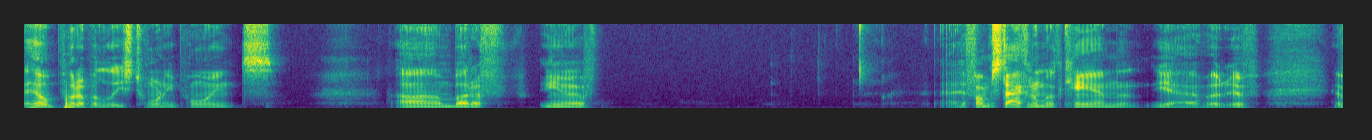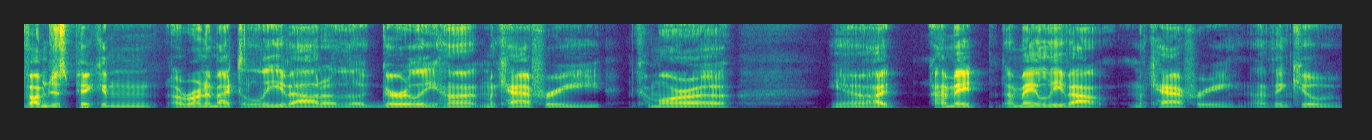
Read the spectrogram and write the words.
He'll put up at least twenty points. Um, but if you know if if I'm stacking them with Cam, yeah. But if if I'm just picking a running back to leave out of the Gurley, Hunt, McCaffrey, Kamara, you know, I I may I may leave out McCaffrey. I think he'll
